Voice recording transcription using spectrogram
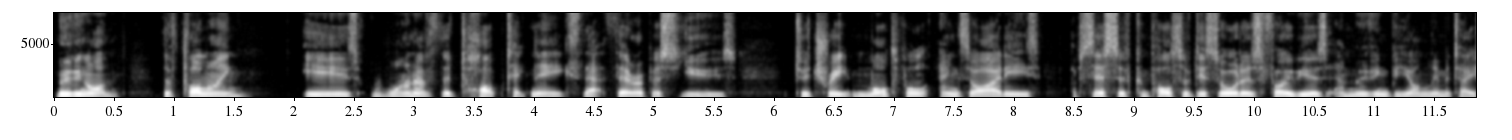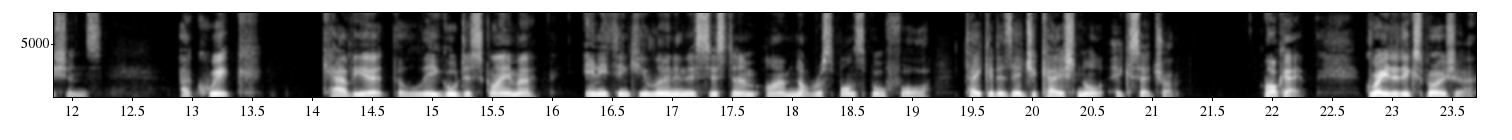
Moving on, the following is one of the top techniques that therapists use to treat multiple anxieties, obsessive compulsive disorders, phobias, and moving beyond limitations. A quick caveat the legal disclaimer anything you learn in this system, I am not responsible for. Take it as educational, etc. Okay, graded exposure.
